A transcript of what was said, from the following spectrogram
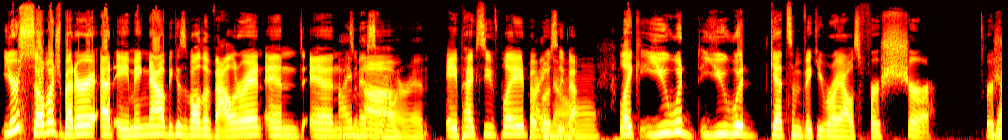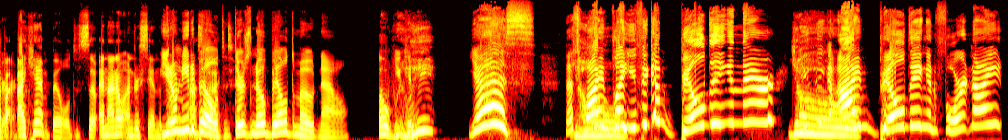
you're so much better at aiming now because of all the Valorant and and I miss um, Valorant, Apex you've played, but I mostly Va- know. like you would you would get some Victory Royales for sure. For yeah, sure. but I can't build, so and I don't understand the. you don't need to build. There's no build mode now. Oh, you can- really? Yes. That's why I'm playing. You think I'm building in there? Yo, You think I'm building in Fortnite?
